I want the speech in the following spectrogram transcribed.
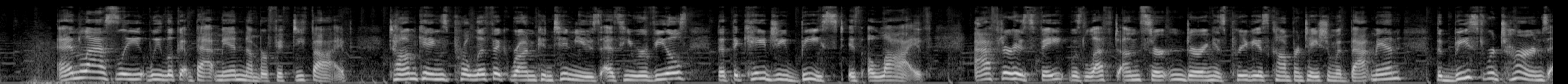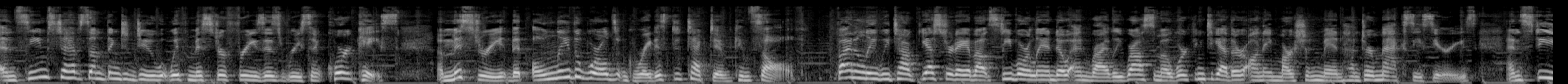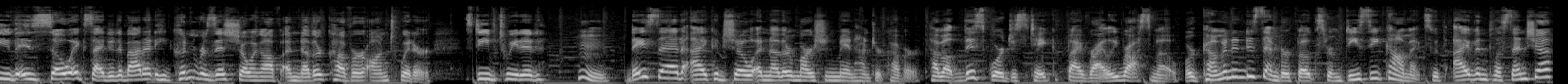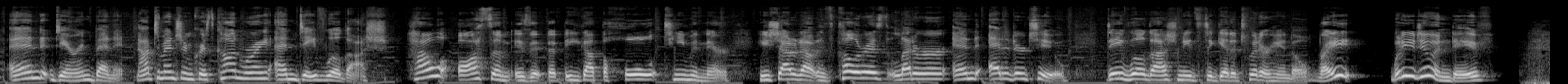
And lastly, we look at Batman number 55. Tom King's prolific run continues as he reveals that the KGBeast is alive. After his fate was left uncertain during his previous confrontation with Batman, the Beast returns and seems to have something to do with Mr. Freeze's recent court case, a mystery that only the world's greatest detective can solve. Finally, we talked yesterday about Steve Orlando and Riley Rossmo working together on a Martian Manhunter maxi series. And Steve is so excited about it, he couldn't resist showing off another cover on Twitter. Steve tweeted, Hmm, they said I could show another Martian Manhunter cover. How about this gorgeous take by Riley Rossmo? We're coming in December, folks, from DC Comics with Ivan Plascencia and Deron Bennett, not to mention Chris Conroy and Dave Wielgosz. How awesome is it that they got the whole team in there? He shouted out his colorist, letterer, and editor too. Dave Wielgosz needs to get a Twitter handle, right? What are you doing, Dave?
